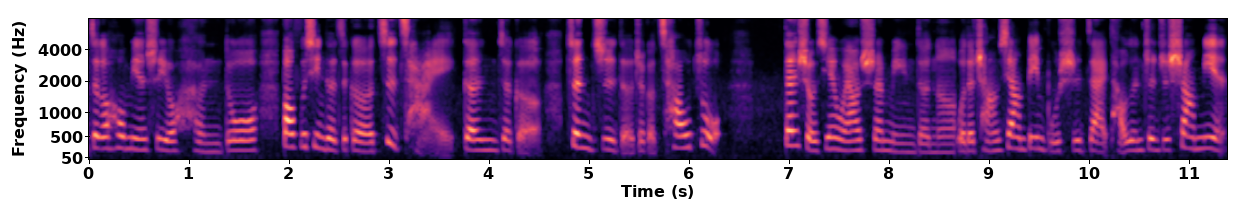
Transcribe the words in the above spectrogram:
这个后面是有很多报复性的这个制裁跟这个政治的这个操作。但首先我要声明的呢，我的长项并不是在讨论政治上面，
